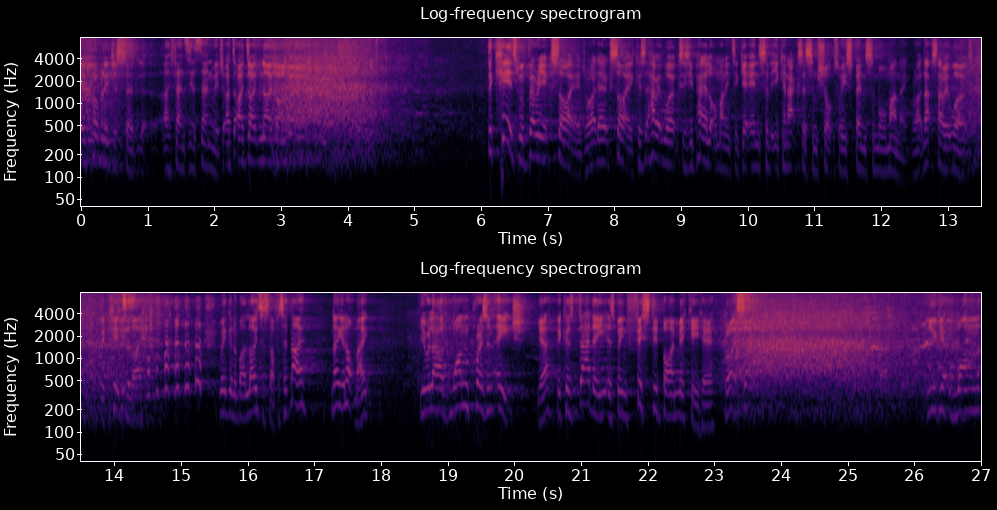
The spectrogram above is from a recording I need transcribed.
He probably just said, I fancy a sandwich. I, I don't know, but I'm very The kids were very excited, right? They're excited because how it works is you pay a lot of money to get in so that you can access some shops where you spend some more money, right? That's how it works. the kids are like, we're going to buy loads of stuff. I said, no, no, you're not, mate. You're allowed one present each, yeah? Because Daddy has been fisted by Mickey here, right? So. You get one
